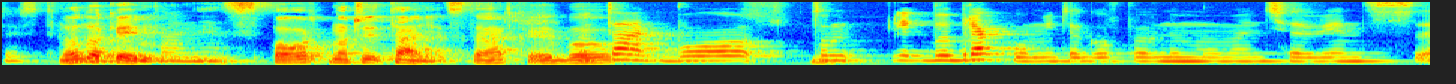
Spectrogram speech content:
To jest no okej, okay. sport, znaczy taniec, tak? Bo... No tak, bo to jakby brakło mi tego w pewnym momencie, więc yy,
